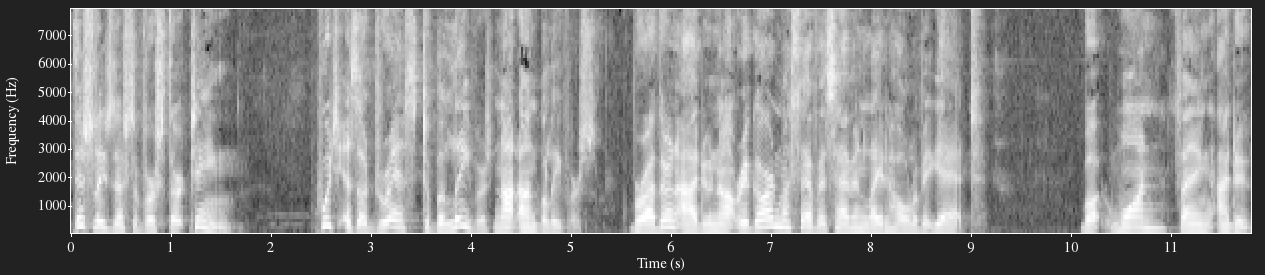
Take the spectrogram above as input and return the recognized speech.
This leads us to verse 13, which is addressed to believers, not unbelievers. Brethren, I do not regard myself as having laid hold of it yet, but one thing I do.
